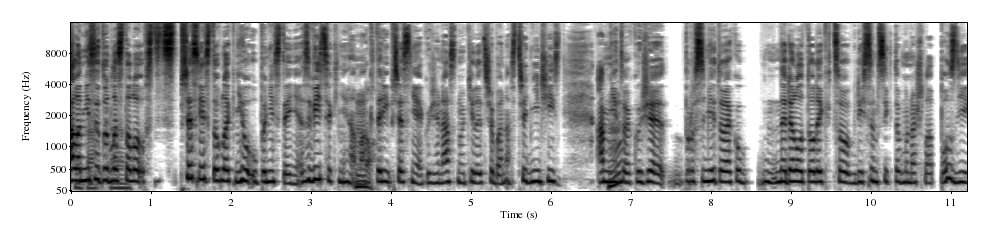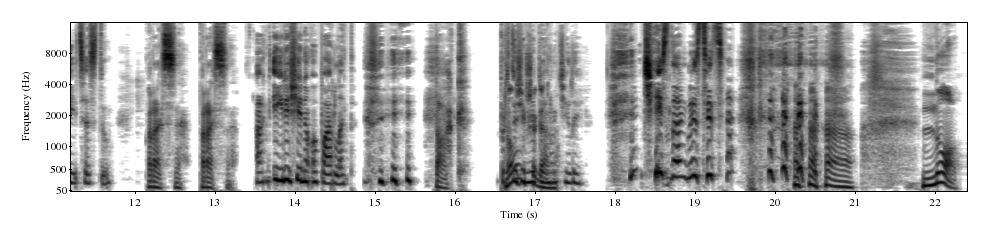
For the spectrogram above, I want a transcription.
ale mně se tohle stalo přesně s touhle knihou úplně stejně, s více knihama, no. který přesně jakože nás nutili třeba na střední číst a mě hmm. to jakože, prostě mě to jako nedalo tolik, co když jsem si k tomu našla později cestu. Presně, presně. A i když jenom o pár let. tak. Protože no, mě to ano. nutili. Číst na anglistice. no,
